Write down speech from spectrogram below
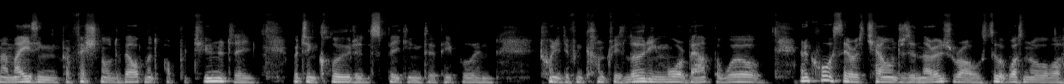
amazing professional development opportunity, which included speaking to people in 20 different countries, learning more about the world. And of course, there was challenges in those roles too. It wasn't all, uh,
